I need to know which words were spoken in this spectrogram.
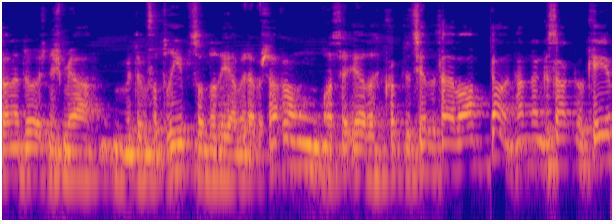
Dann natürlich nicht mehr mit dem Vertrieb, sondern eher mit der Beschaffung, was ja eher der komplizierte Teil war. Ja, und haben dann gesagt, okay,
